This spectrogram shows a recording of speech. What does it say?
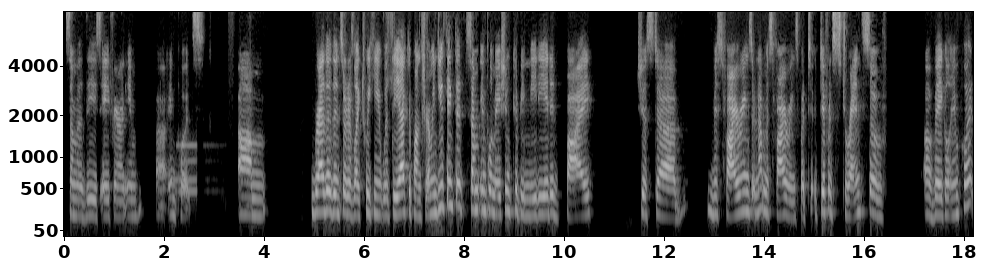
some of these afferent in, uh, inputs um, rather than sort of like tweaking it with the acupuncture. I mean do you think that some inflammation could be mediated by just uh, misfirings or not misfirings but different strengths of of vagal input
